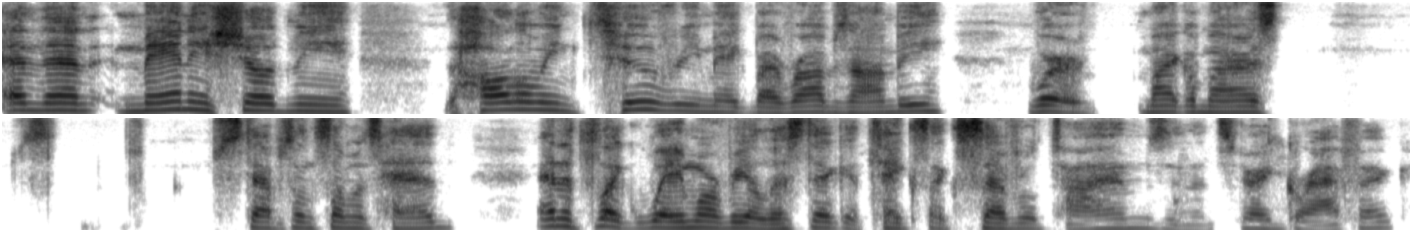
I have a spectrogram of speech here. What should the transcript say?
And then Manny showed me the Halloween 2 remake by Rob Zombie, where Michael Myers steps on someone's head. And it's like way more realistic. It takes like several times and it's very graphic.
